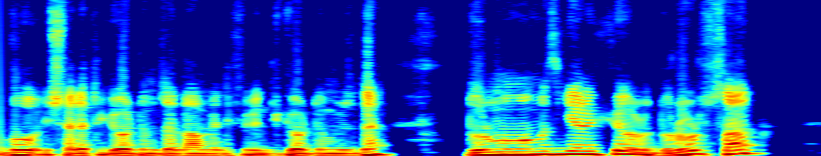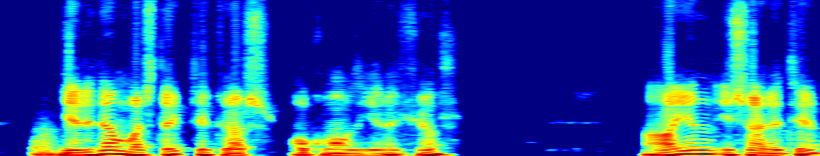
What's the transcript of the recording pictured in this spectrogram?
bu işareti gördüğümüzde, lam elifi gördüğümüzde durmamamız gerekiyor. Durursak geriden başlayıp tekrar okumamız gerekiyor. Ayın işareti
